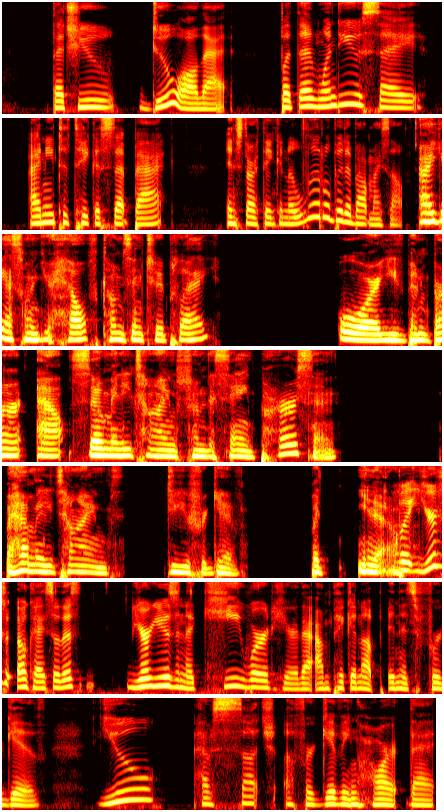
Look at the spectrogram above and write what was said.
that you do all that. But then when do you say, I need to take a step back and start thinking a little bit about myself? I guess when your health comes into play or you've been burnt out so many times from the same person, but how many times do you forgive? But, you know. But you're okay, so this you're using a key word here that I'm picking up and it's forgive. You have such a forgiving heart that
